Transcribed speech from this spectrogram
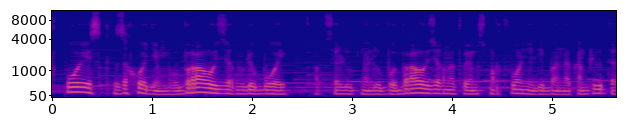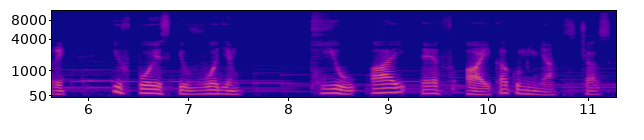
в поиск, заходим в браузер, в любой, абсолютно любой браузер на твоем смартфоне, либо на компьютере, и в поиске вводим QIFI, как у меня сейчас.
